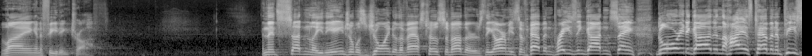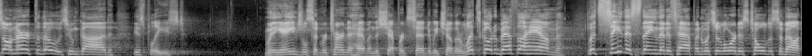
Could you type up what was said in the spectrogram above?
lying in a feeding trough. And then suddenly the angel was joined with a vast host of others, the armies of heaven, praising God and saying, Glory to God in the highest heaven and peace on earth to those whom God is pleased. When the angels had returned to heaven, the shepherds said to each other, Let's go to Bethlehem. Let's see this thing that has happened, which the Lord has told us about.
